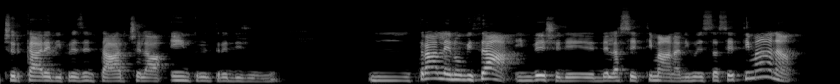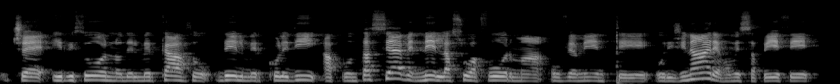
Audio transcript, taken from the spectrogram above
cercare di presentarcela entro il 3 di giugno. Mm, tra le novità invece de- della settimana, di questa settimana, c'è il ritorno del mercato del mercoledì a Pontassieve nella sua forma ovviamente originaria, come sapete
